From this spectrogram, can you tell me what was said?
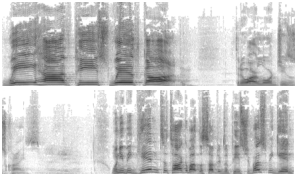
we have peace with God through our Lord Jesus Christ. When you begin to talk about the subject of peace, you must begin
